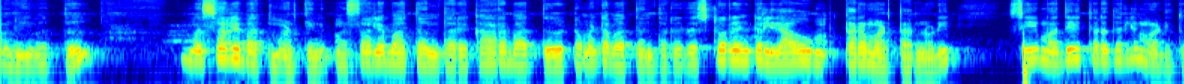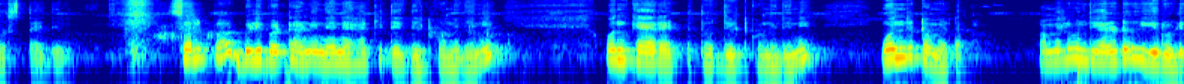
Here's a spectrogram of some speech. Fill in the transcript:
ನೋಡಿ ಇವತ್ತು ಮಸಾಲೆ ಬಾತ್ ಮಾಡ್ತೀನಿ. ಮಸಾಲೆ ಬಾತ್ ಅಂತಾರೆ, ಖಾರ ಬಾತ್ ಟೊಮೆಟೊ ಬಾತ್ ಅಂತಾರೆ. ರೆಸ್ಟೋರೆಂಟಲ್ಲಿ ಯಾವ ಥರ ಮಾಡ್ತಾರೆ ನೋಡಿ, ಸೇಮ್ ಅದೇ ಥರದಲ್ಲೇ ಮಾಡಿ ತೋರಿಸ್ತಾ ಇದ್ದೀನಿ. ಸ್ವಲ್ಪ ಬಿಳಿ ಬಟಾಣಿ ನೆನೆ ಹಾಕಿ ತೆಗೆದಿಟ್ಕೊಂಡಿದ್ದೀನಿ. ಒಂದು ಕ್ಯಾರೆಟ್ ತುರಿದು ಇಟ್ಕೊಂಡಿದ್ದೀನಿ ಒಂದು ಟೊಮೆಟೊ, ಆಮೇಲೆ ಒಂದು ಎರಡು ಈರುಳ್ಳಿ.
